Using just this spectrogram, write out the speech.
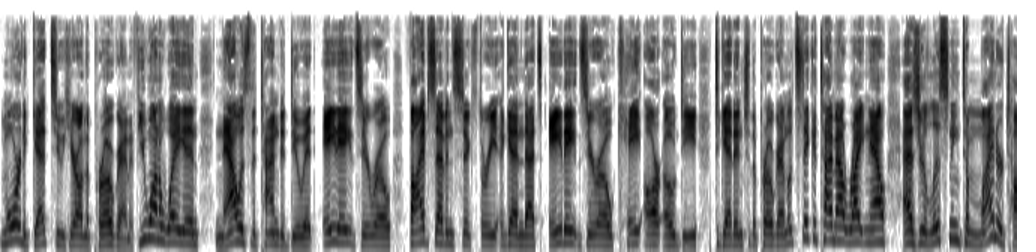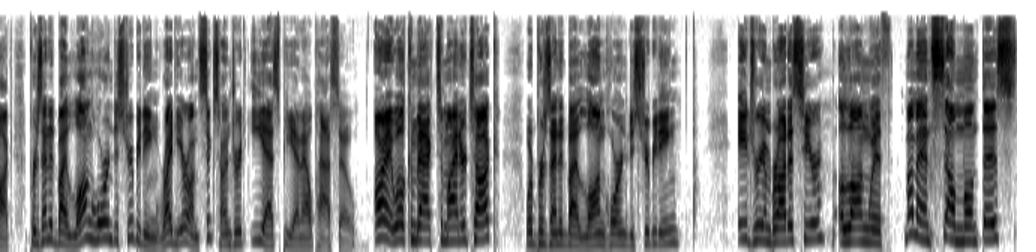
more to get to here on the program. If you want to weigh in, now is the time to do it. 880-5763. Again, that's 880-KROD to get into the program. Let's take a timeout right now as you're listening to Miner Talk presented by Longhorn Distributing right here on 600 ESPN El Paso. All right, welcome back to Miner Talk. We're presented by Longhorn Distributing. Adrian Broaddus here, along with my man Sal Montes.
